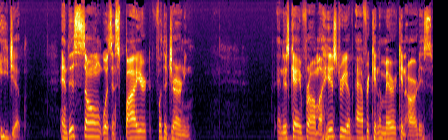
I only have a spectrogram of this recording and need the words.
Egypt. And this song was inspired for the journey. And this came from a history of African American artist,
